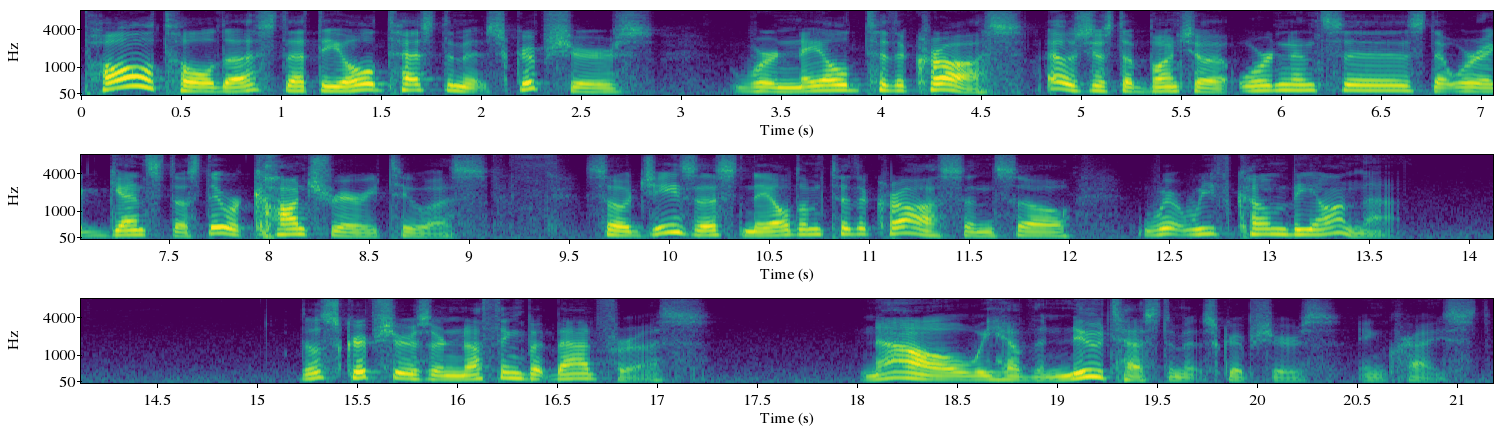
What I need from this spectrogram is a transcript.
Paul told us that the Old Testament scriptures were nailed to the cross. That was just a bunch of ordinances that were against us, they were contrary to us. So Jesus nailed them to the cross, and so we have come beyond that. Those scriptures are nothing but bad for us. Now we have the New Testament scriptures in Christ.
